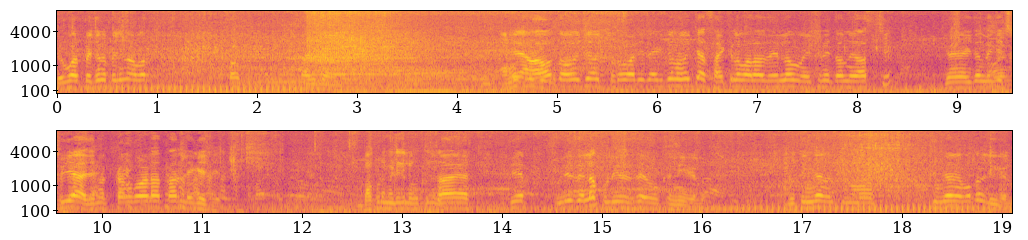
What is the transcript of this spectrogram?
দুবার পেছনে পেছনে আবার সব আহত হয়েছে ছোট বাড়ির একজন হয়েছে আর সাইকেলওয়ালা দেখলাম এখানে তখন আসছি। যে একজন দেখি শুয়ে আছে কান করাটা তার লেগেছে। বাঁকুড়া মেডিকেলে ভর্তি দিয়ে পুলিশ এলো পুলিশ এসে ওকে নিয়ে গেল। দু তিনজন তিনজনের মতন নিয়ে গেল।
